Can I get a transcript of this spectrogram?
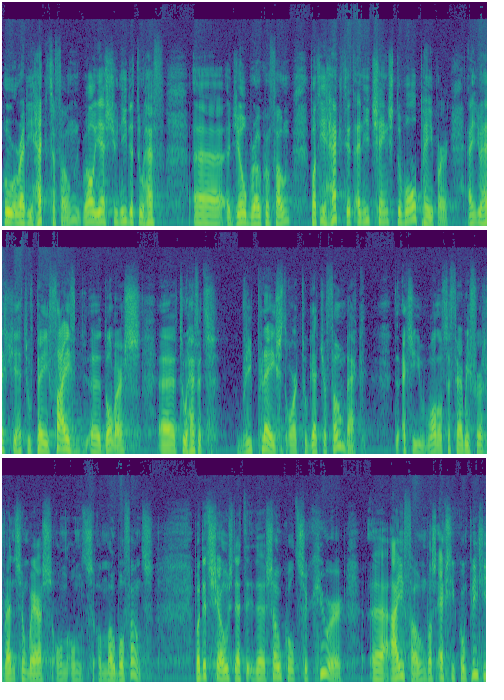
who already hacked the phone. Well, yes, you needed to have uh, a jailbroken phone, but he hacked it and he changed the wallpaper. And you actually had to pay $5 uh, uh, to have it replaced or to get your phone back actually one of the very first ransomwares on, on, on mobile phones. But it shows that the so-called secure uh, iPhone was actually completely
